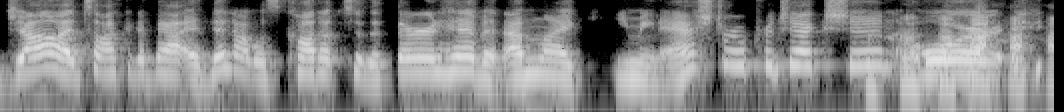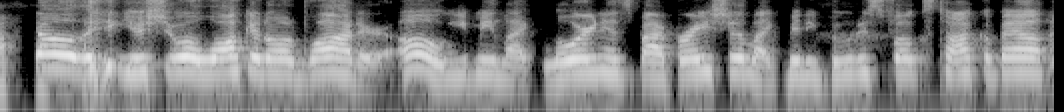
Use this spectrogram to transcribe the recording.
John talking about, and then I was caught up to the third heaven. I'm like, you mean astral projection or you know, Yeshua walking on water? Oh, you mean like lowering his vibration, like many Buddhist folks talk about,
